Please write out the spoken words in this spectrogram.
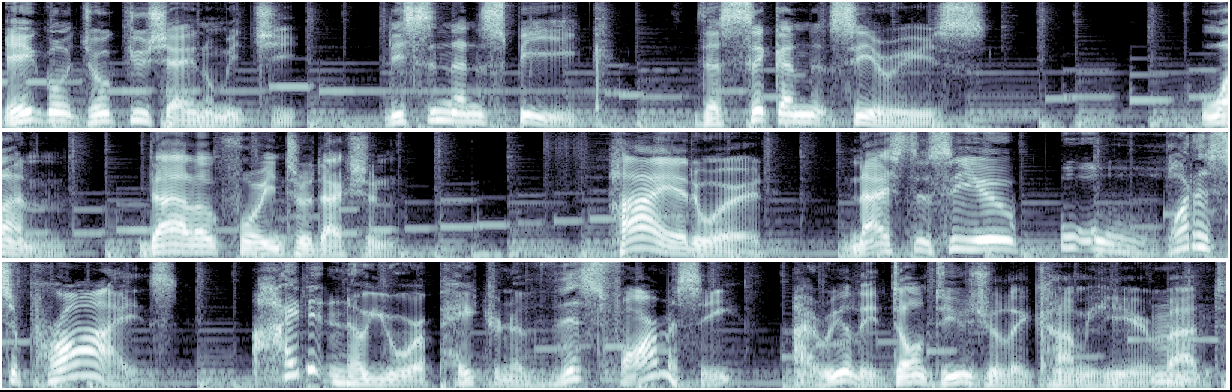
英語上級者への道 Listen and Speak The second series 1. Dialogue for Introduction Hi Edward Nice to see you Oh, what a surprise! I didn't know you were a patron of this pharmacy. I really don't usually come here but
